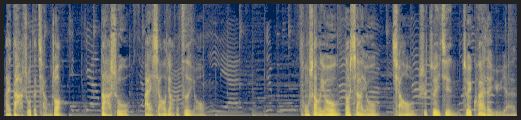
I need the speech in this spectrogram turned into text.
爱大树的强壮，大树爱小鸟的自由。从上游到下游。桥是最近最快的语言，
